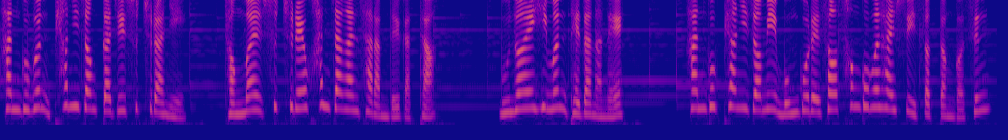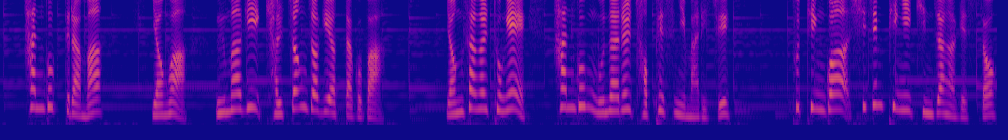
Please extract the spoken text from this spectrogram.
한국은 편의점까지 수출하니 정말 수출에 환장한 사람들 같아. 문화의 힘은 대단하네. 한국 편의점이 몽골에서 성공을 할 수 있었던 것은 한국 드라마, 영화, 음악이 결정적이었다고 봐. 영상을 통해 한국 문화를 접했으니 말이지. 푸틴과 시진핑이 긴장하겠어.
